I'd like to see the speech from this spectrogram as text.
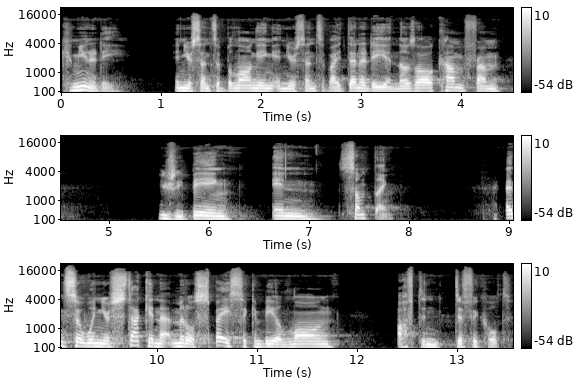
community, in your sense of belonging, in your sense of identity. And those all come from usually being in something. And so when you're stuck in that middle space, it can be a long, often difficult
